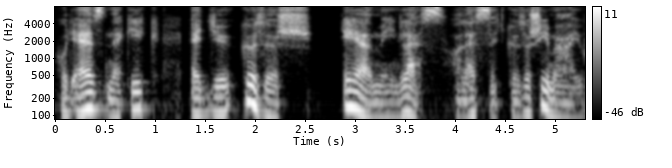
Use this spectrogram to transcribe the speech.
hogy ez nekik egy közös élmény lesz, ha lesz egy közös imájuk.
